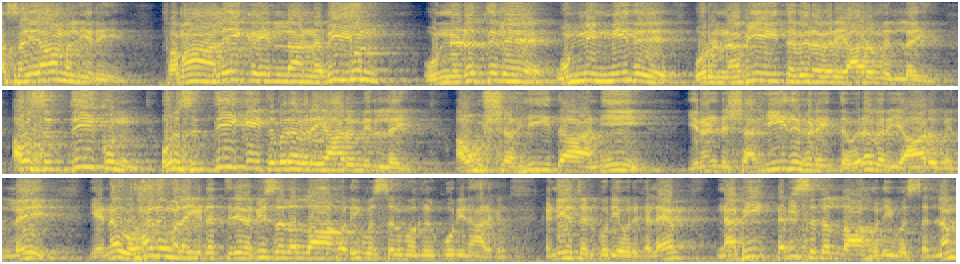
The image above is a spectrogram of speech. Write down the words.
அசையாமல் எரி ஃபமா அலைக்க இல்லா நபியுன் உன்னிடத்திலே உன்னின் மீது ஒரு நபியை தவிர வேறு யாரும் இல்லை. அவ் சித்தீக்குன் ஒரு சித்தீக்கை தவிர வேறு யாரும் இல்லை. அவ் ஷஹீதானி இரண்டு ஷஹீதுகளை தவிர வேறு யாரும் இல்லை என உகது மலையிடத்திலே நபி சொல்லாஹ் அலைஹி அவர்கள் கூறினார்கள். கண்ணியத்திற்குரியவர்களே நபி நபி சொல்லாஹ் அலைஹி வஸல்லம்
